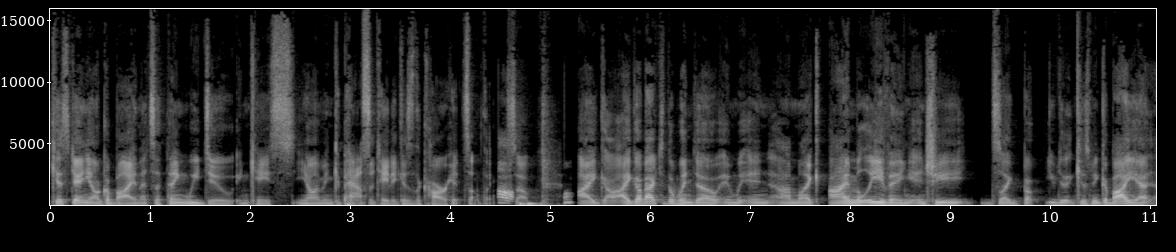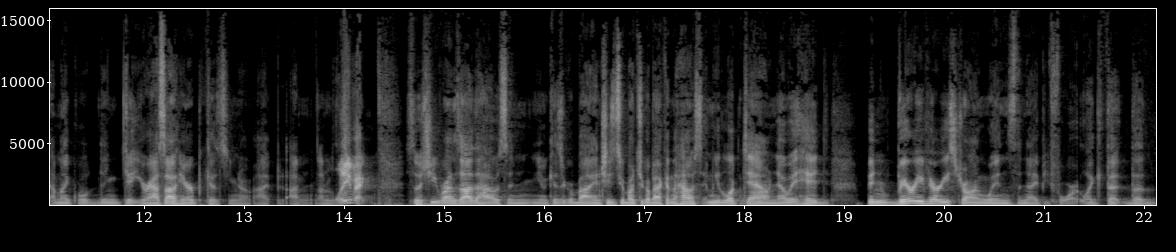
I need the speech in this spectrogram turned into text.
kiss Danielle goodbye, and that's a thing we do in case you know I'm incapacitated because the car hit something. Oh. So I go, I go back to the window and we, and I'm like I'm leaving, and she's like, "But you didn't kiss me goodbye yet." I'm like, "Well, then get your ass out here because you know I, I'm I'm leaving." So she runs out of the house and you know kisses her goodbye, and she's about to go back in the house, and we look down. Now it had been very very strong winds the night before, like the the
